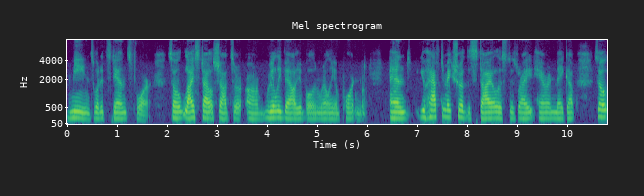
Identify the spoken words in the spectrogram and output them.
means, what it stands for. So lifestyle shots are, are really valuable and really important. And you have to make sure the stylist is right, hair and makeup. So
